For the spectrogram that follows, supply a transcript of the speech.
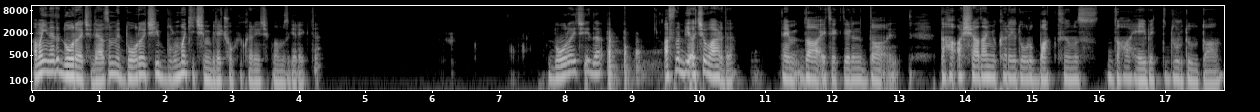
Ama yine de doğru açı lazım ve doğru açıyı bulmak için bile çok yukarıya çıkmamız gerekti. Doğru açıyı da aslında bir açı vardı. Hem dağ eteklerinde dağ, daha aşağıdan yukarıya doğru baktığımız daha heybetli durduğu dağın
